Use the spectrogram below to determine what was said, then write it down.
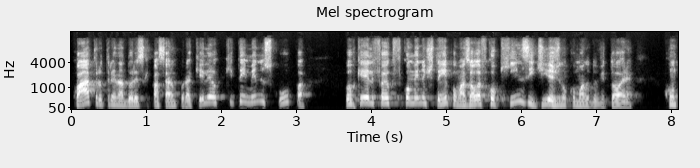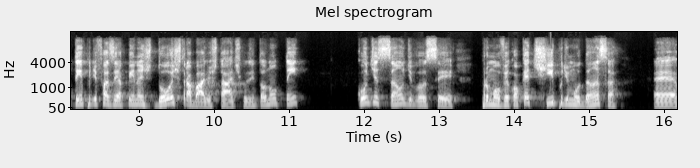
quatro treinadores que passaram por aqui, ele é o que tem menos culpa, porque ele foi o que ficou menos tempo. O Mazola ficou 15 dias no comando do Vitória, com tempo de fazer apenas dois trabalhos táticos. Então não tem condição de você promover qualquer tipo de mudança é,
